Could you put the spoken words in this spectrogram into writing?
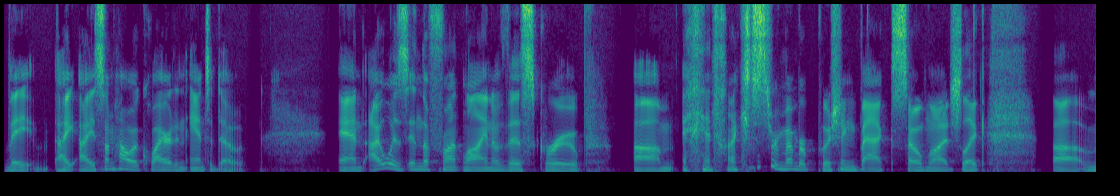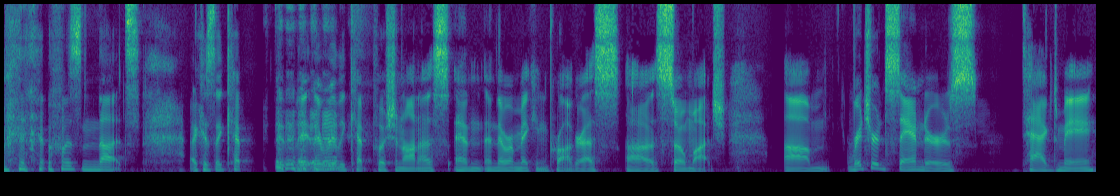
they I, I somehow acquired an antidote and I was in the front line of this group. Um, and I can just remember pushing back so much, like, um, it was nuts because they kept, they, they really kept pushing on us and, and they were making progress, uh, so much. Um, Richard Sanders tagged me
